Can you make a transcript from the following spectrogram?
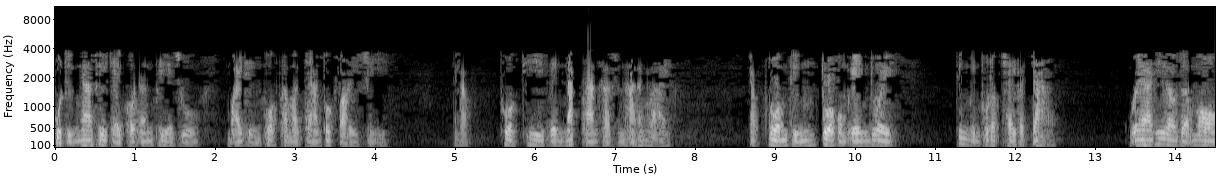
พูดถึงหน้าซื่อใจคดนั้นพระเยซูหมายถึงพวกธรรมจารย์พวกฟาริสีนะครับ พวกที่เป็นนักการศาสนาทั้งหลายครับรวมถึงตัวผมเองด้วย ซึ่งเป็นผู้รับใช้พระเจ้า เวลาที่เราจะมอง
